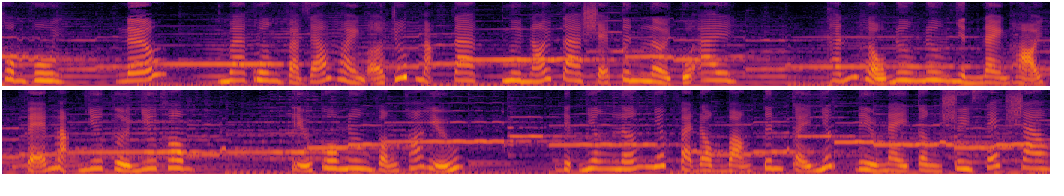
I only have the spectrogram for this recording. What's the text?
không vui. Nếu Ma quân và giáo hoàng ở trước mặt ta, Ngươi nói ta sẽ tin lời của ai? Thánh hậu nương nương nhìn nàng hỏi, vẻ mặt như cười như không. Tiểu cô nương vẫn khó hiểu. Địch nhân lớn nhất và đồng bọn tin cậy nhất, Điều này cần suy xét sao?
